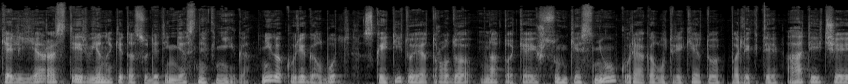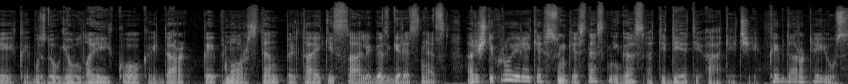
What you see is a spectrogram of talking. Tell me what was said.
kelyje rasti ir vieną kitą sudėtingesnę knygą. Knygą, kuri galbūt skaitytojai atrodo, na, tokia iš sunkesnių, kurią galbūt reikėtų palikti ateičiai, kai bus daugiau laiko, kai dar kaip nors ten pritaikys sąlygas geresnės. Ar iš tikrųjų reikia sunkesnės knygas atidėti ateičiai? Kaip darote jūs?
